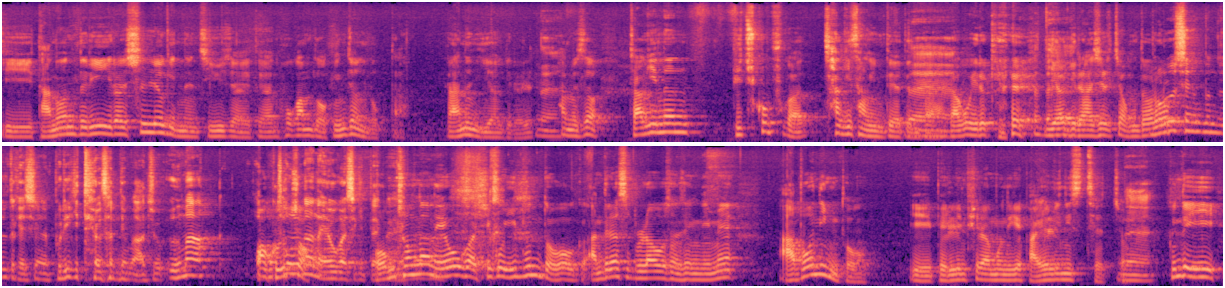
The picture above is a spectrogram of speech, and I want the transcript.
이 단원들이 이런 실력 있는 지휘자에 대한 호감도가 굉장히 높다라는 이야기를 네. 하면서 자기는 비치코프가 차기 상임돼야 된다라고 이렇게 이야기를 하실 정도로 모르시는 분들도 계시잖아요. 브리기테 여사님은 아주 음악 아, 엄청난 그렇죠. 애호가시기 때문에. 엄청난 애호가시고 이분도 그 안드레아스 블라우 선생님의 아버님도 이 베를린 필하모닉의 바이올리니스트였죠. 네. 근데 이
